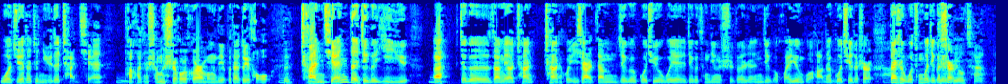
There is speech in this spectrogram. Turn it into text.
我觉得这女的产前，她好像什么时候荷尔蒙也不太对头。对，产前的这个抑郁。哎，这个咱们要忏忏悔一下，咱们这个过去我也这个曾经使得人这个怀孕过哈，那过去的事儿。但是我通过这个事儿不用忏悔。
